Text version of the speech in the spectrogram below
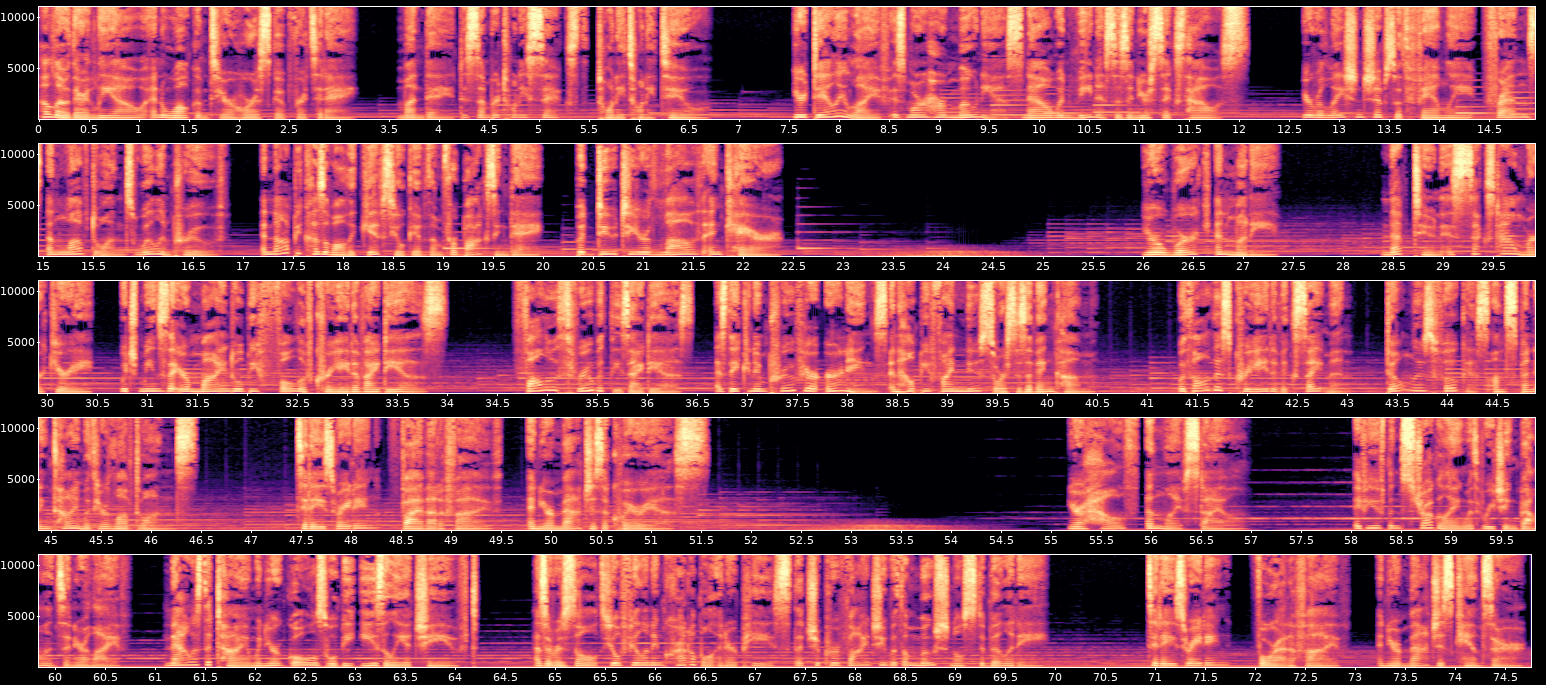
Hello there, Leo, and welcome to your horoscope for today, Monday, December 26th, 2022. Your daily life is more harmonious now when Venus is in your sixth house. Your relationships with family, friends, and loved ones will improve, and not because of all the gifts you'll give them for Boxing Day, but due to your love and care. Your work and money. Neptune is sextile Mercury, which means that your mind will be full of creative ideas. Follow through with these ideas as they can improve your earnings and help you find new sources of income. With all this creative excitement, don't lose focus on spending time with your loved ones. Today's rating 5 out of 5, and your match is Aquarius. Your health and lifestyle. If you've been struggling with reaching balance in your life, now is the time when your goals will be easily achieved. As a result, you'll feel an incredible inner peace that should provide you with emotional stability. Today's rating 4 out of 5, and your match is Cancer.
